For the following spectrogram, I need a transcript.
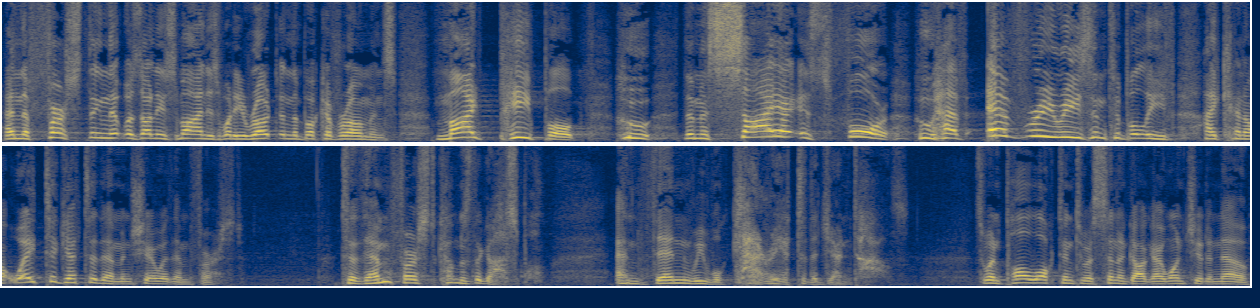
and the first thing that was on his mind is what he wrote in the book of Romans My people who the Messiah is for, who have every reason to believe, I cannot wait to get to them and share with them first. To them first comes the gospel and then we will carry it to the Gentiles. So when Paul walked into a synagogue, I want you to know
